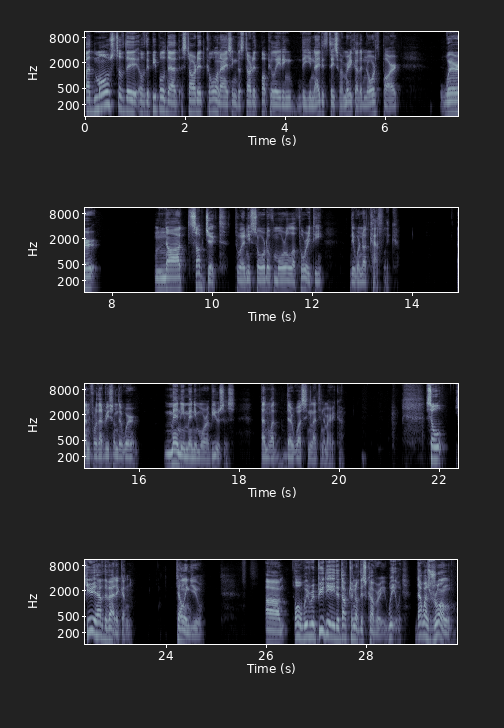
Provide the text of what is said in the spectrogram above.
But most of the of the people that started colonizing, that started populating the United States of America, the north part, were not subject to any sort of moral authority. They were not Catholic. And for that reason, there were many, many more abuses than what there was in Latin America. So here you have the Vatican telling you, um, oh, we repudiate the doctrine of discovery. We, that was wrong.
